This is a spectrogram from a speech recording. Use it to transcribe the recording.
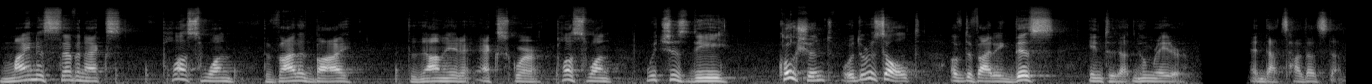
minus 7x plus 1 divided by the denominator x squared plus 1, which is the quotient or the result of dividing this into that numerator. And that's how that's done.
